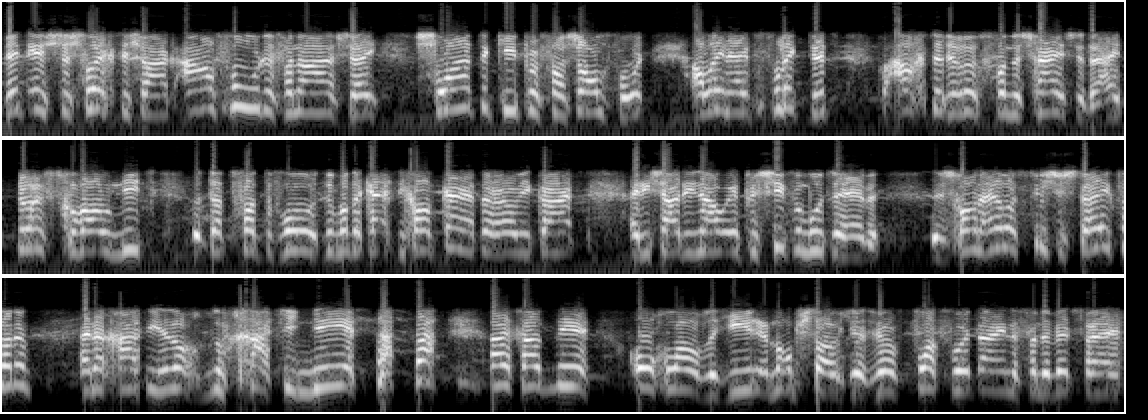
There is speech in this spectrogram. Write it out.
Dit is de slechte zaak. Aanvoerder van AFC slaat de keeper van Zandvoort. Alleen hij flikt het achter de rug van de scheidsrechter. Hij durft gewoon niet dat van tevoren want dan krijgt hij gewoon keihard een rode kaart. En die zou hij nou in principe moeten hebben. Het is gewoon een hele vieze streek van hem. En dan gaat hij nog gaat hij neer. hij gaat neer. Ongelooflijk. Hier een opstootje. Dat is vlak voor het einde van de wedstrijd.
